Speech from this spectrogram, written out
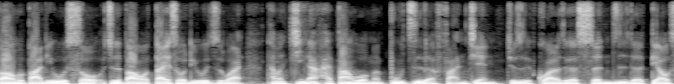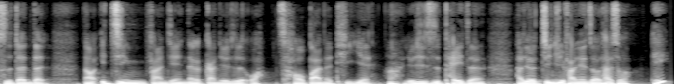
帮我们把礼物收，就是帮我代收礼物之外，他们竟然还帮我们布置了房间，就是挂了这个生日的吊饰等等。然后一进房间，那个感觉就是哇，超棒的体验啊！尤其是佩珍，他就进去房间之后，他说：“诶，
